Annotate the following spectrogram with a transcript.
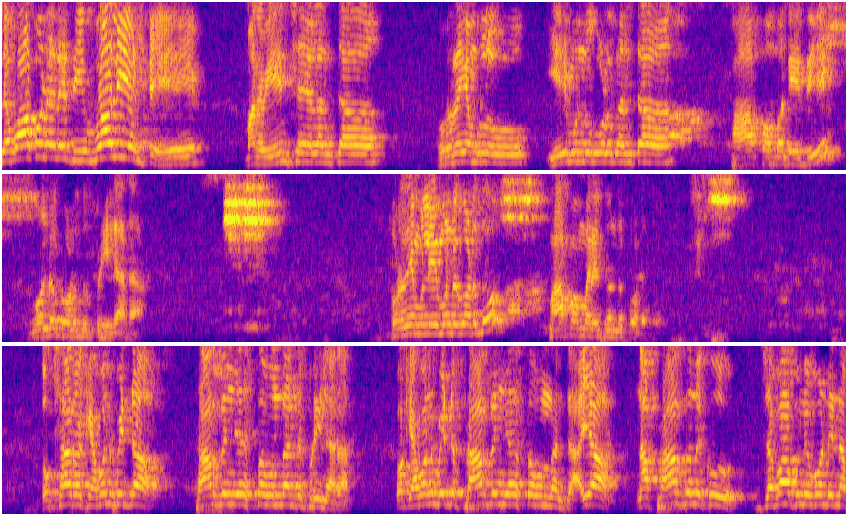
జవాబును అనేది ఇవ్వాలి అంటే మనం ఏం చేయాలంట? హృదయంలో ఏముండకూడదంట? పాపం అనేది ఉండకూడదు ప్రియులారా. హృదయంలో ఏముండకూడదు? పాపం అనేది ఉండకూడదు. ఒకసారి ఒక ఎవరి బిడ్డ ప్రార్థన చేస్తూ ఉందంటే ప్రియులారా. ఒక యవన బిడ్డ ప్రార్థన చేస్తూ ఉందంట. అయ్యా నా ప్రార్థనకు జవాబునివ్వండి నా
